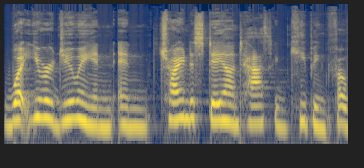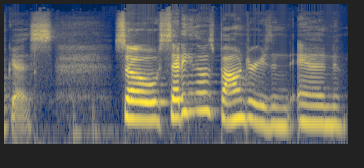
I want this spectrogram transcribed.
what you are doing and, and trying to stay on task and keeping focus. So setting those boundaries and, and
